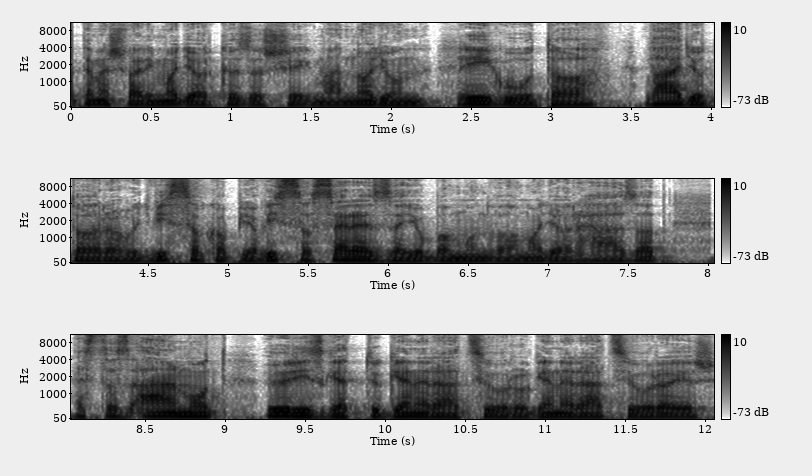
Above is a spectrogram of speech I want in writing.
A temesvári magyar közösség már nagyon régóta vágyott arra, hogy visszakapja, visszaszerezze jobban mondva a magyar házat. Ezt az álmot őrizgettük generációról generációra, és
